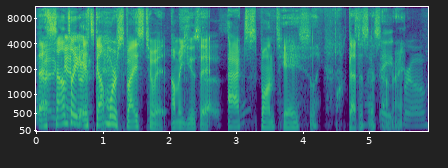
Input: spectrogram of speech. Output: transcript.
That sounds like it's got more spice to it. I'm gonna use it. Act spontaneously. That doesn't sound right. Bro.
